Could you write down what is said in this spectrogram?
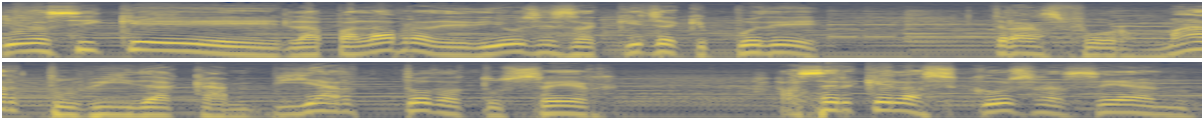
Y es así que la palabra de Dios es aquella que puede transformar tu vida, cambiar todo tu ser, hacer que las cosas sean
